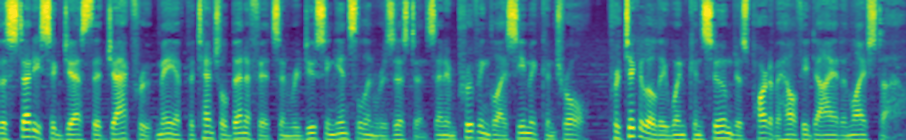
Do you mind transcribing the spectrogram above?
The study suggests that jackfruit may have potential benefits in reducing insulin resistance and improving glycemic control, particularly when consumed as part of a healthy diet and lifestyle.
